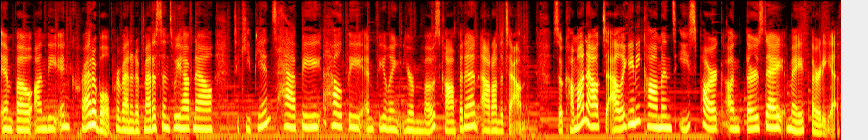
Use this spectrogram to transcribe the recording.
info on the incredible preventative medicines we have now to keep yins happy, healthy, and feeling your most confident out on the town. So come on out to Allegheny Commons East Park on Thursday, May 30th.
